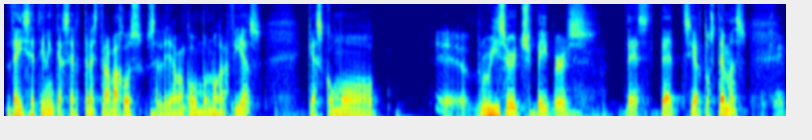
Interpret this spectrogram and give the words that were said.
De ahí se tienen que hacer tres trabajos, se le llaman como monografías, que es como eh, research papers de, de ciertos temas. Ok.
